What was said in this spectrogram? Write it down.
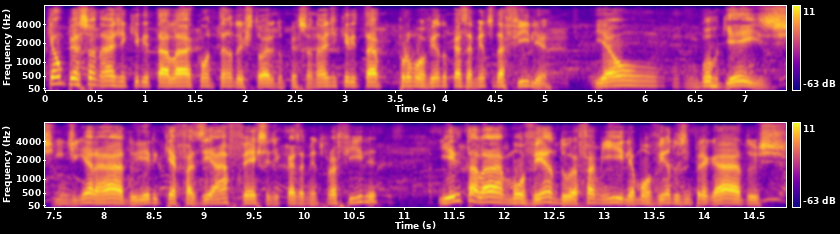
Que é um personagem que ele tá lá contando a história do personagem que ele tá promovendo o casamento da filha. E é um, um burguês endinheirado e ele quer fazer a festa de casamento para a filha. E ele tá lá movendo a família, movendo os empregados,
